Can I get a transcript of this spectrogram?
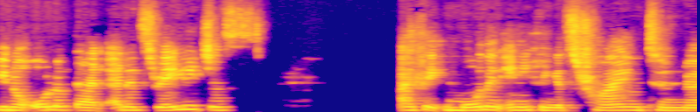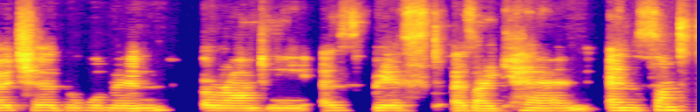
you know, all of that. And it's really just I think more than anything, it's trying to nurture the woman around me as best as I can. And sometimes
